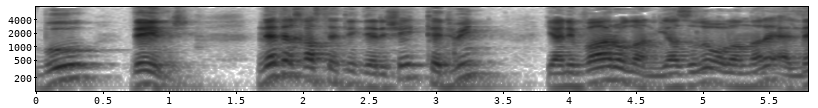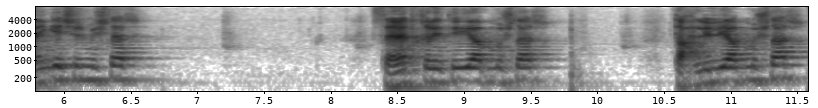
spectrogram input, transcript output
bu değildir. Nedir kastettikleri şey? Tedvin. Yani var olan, yazılı olanları elden geçirmişler. Senet kritiği yapmışlar. Tahlil yapmışlar.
